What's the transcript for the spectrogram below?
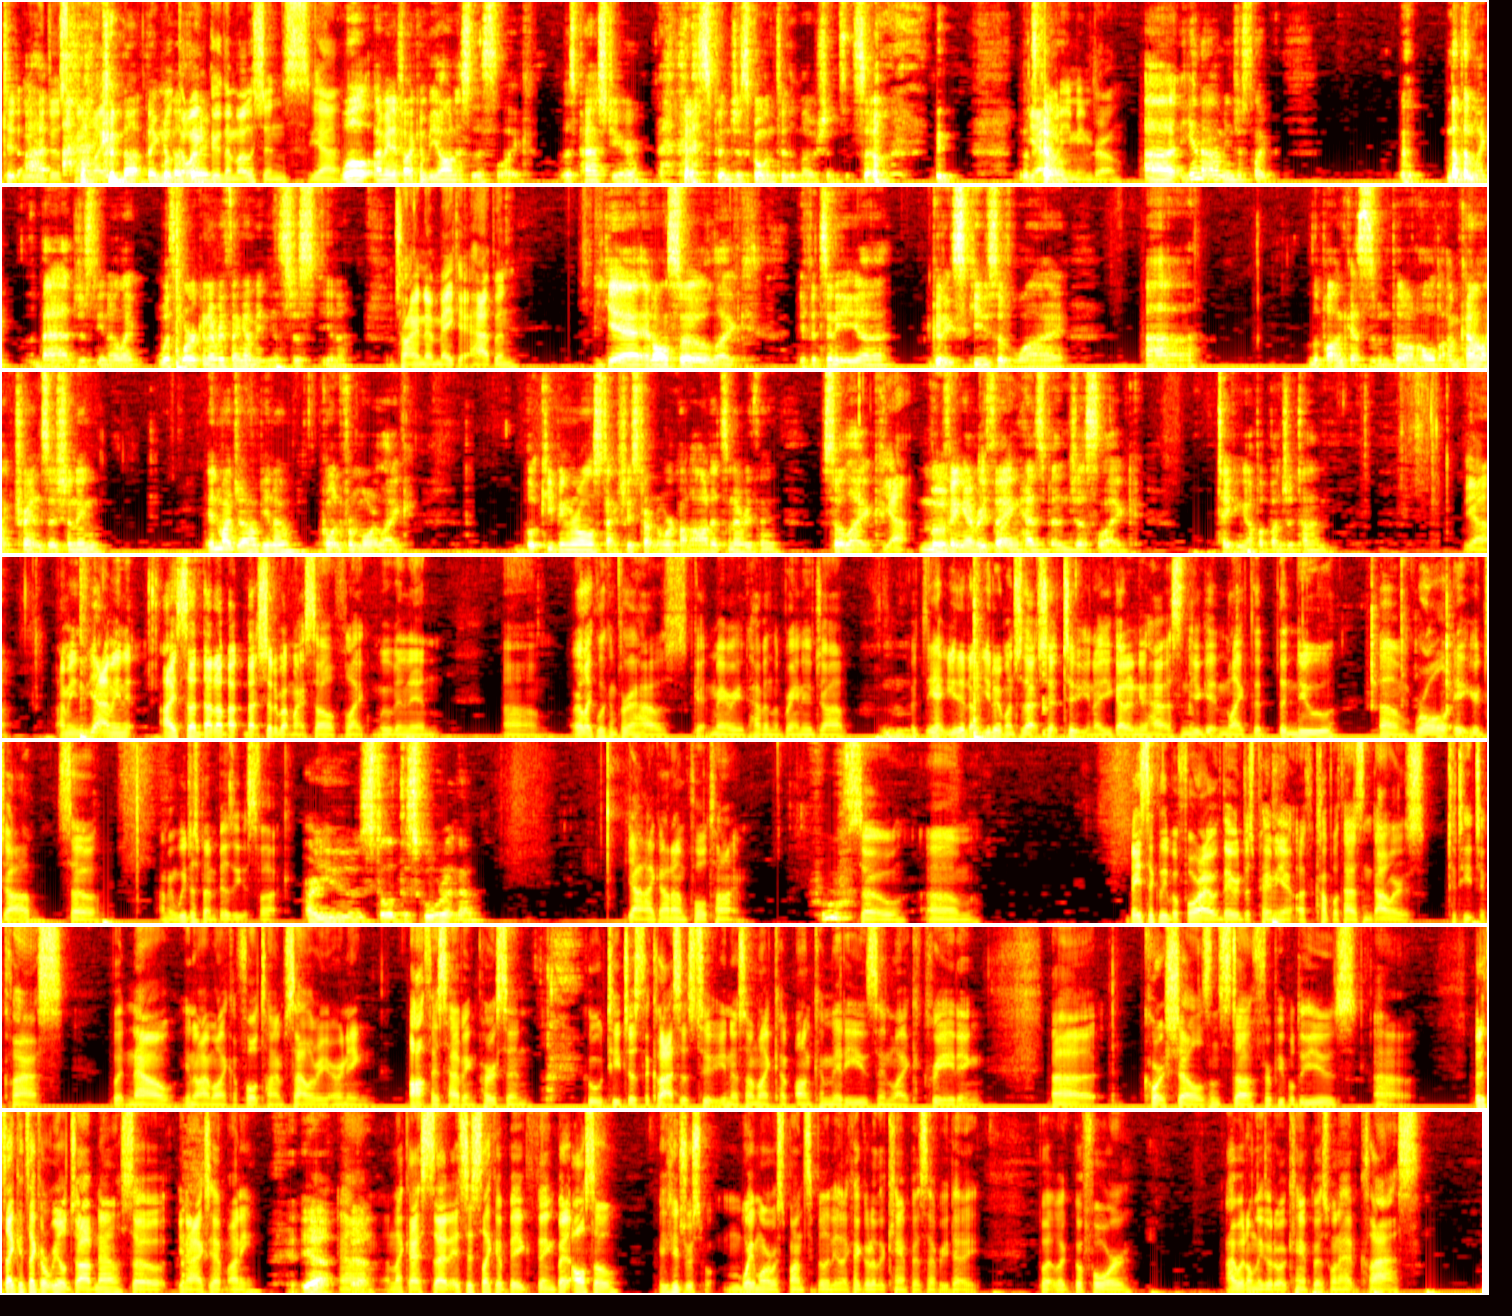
Dude, We I, just kinda I like could not think of a going thing. through the motions. Yeah. Well, I mean, if I can be honest, this like this past year, it's been just going through the motions. So that's yeah. kind What do you mean, bro? uh, you know, I mean, just like nothing like bad. Just you know, like with work and everything. I mean, it's just you know, Trying to make it happen. yeah, and also like if it's any uh, good excuse of why uh, the podcast has been put on hold, I'm kind of like transitioning in my job. You know, going from more like bookkeeping roles to actually starting to work on audits and everything. So like Yeah. moving everything has been just like taking up a bunch of time. Yeah. I mean, yeah. I mean, I said that about that shit about myself, like moving in, um, or like looking for a house, getting married, having the brand new job. Mhm. But yeah, you did you did a bunch of that shit too. You know, you got a new house and you're getting like the the new um, role at your job. So, I mean, we just been busy as fuck. Are you still at the school right now? Yeah, I got on full time. So, um, basically, before I they would just pay me a, a couple thousand dollars to teach a class, but now you know I'm like a full time salary earning office having person who teaches the classes too. You know, so I'm like on committees and like creating uh, course shells and stuff for people to use. Uh, but it's like it's like a real job now, so you know I actually have money. Yeah, Um, yeah. And like I said, it's just like a big thing, but also a huge, resp- way more responsibility. Like I go to the campus every day, but like before, I would only go to a campus when I had class,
